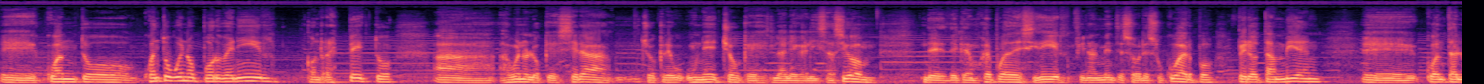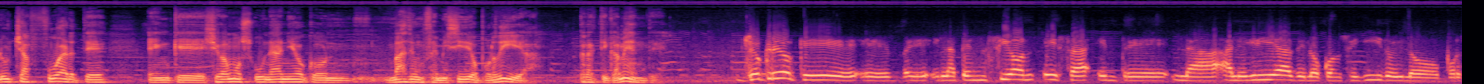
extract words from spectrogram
eh, cuánto, cuánto bueno por venir con respecto a, bueno, lo que será, yo creo, un hecho que es la legalización de, que la mujer pueda decidir finalmente sobre su cuerpo, pero también eh, cuánta lucha fuerte en que llevamos un año con más de un femicidio por día, prácticamente. Yo creo que eh, eh, la tensión esa entre la alegría de lo conseguido y lo por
